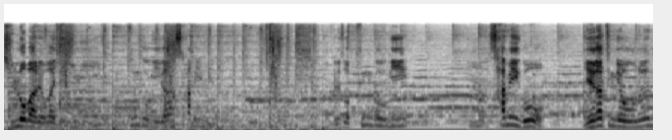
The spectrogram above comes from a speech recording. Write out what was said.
진로 발효가 2위, 풍국이가 3위입니다. 그래서 풍국이 3위고 얘 같은 경우는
